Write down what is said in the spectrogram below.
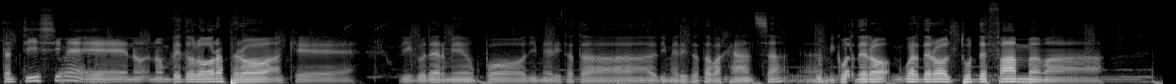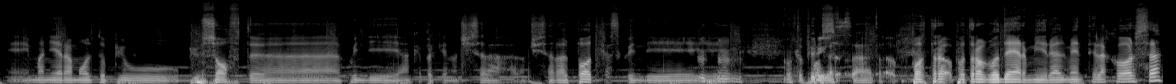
tantissime e no, non vedo l'ora però anche di godermi un po' di meritata, di meritata vacanza. Eh, mi, guarderò, mi guarderò il Tour de Femme ma in maniera molto più, più soft, eh, quindi anche perché non ci, sarà, non ci sarà il podcast, quindi molto più posso, rilassato. Potrò, potrò, godermi realmente la corsa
